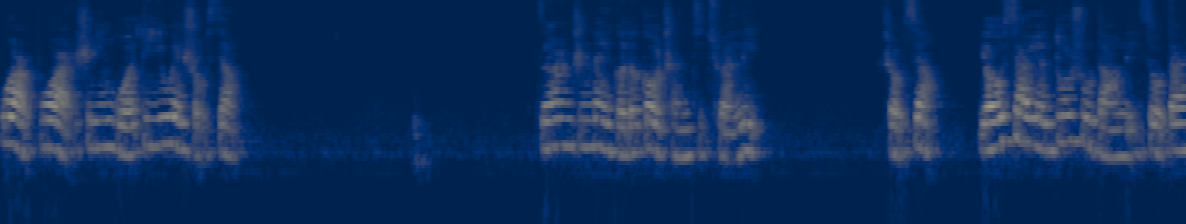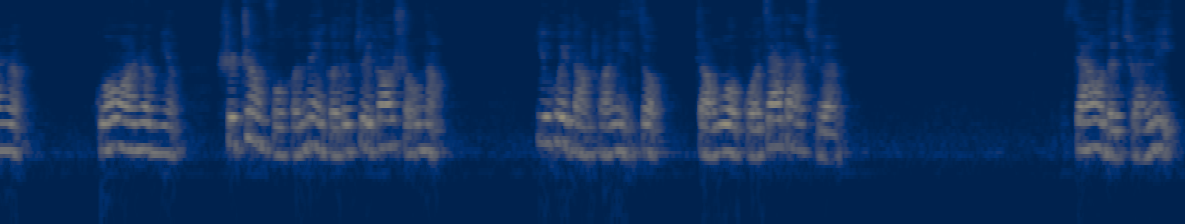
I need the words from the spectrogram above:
沃尔波尔是英国第一位首相。责任制内阁的构成及权力：首相。由下院多数党领袖担任，国王任命，是政府和内阁的最高首脑。议会党团领袖掌握国家大权，享有的权利，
